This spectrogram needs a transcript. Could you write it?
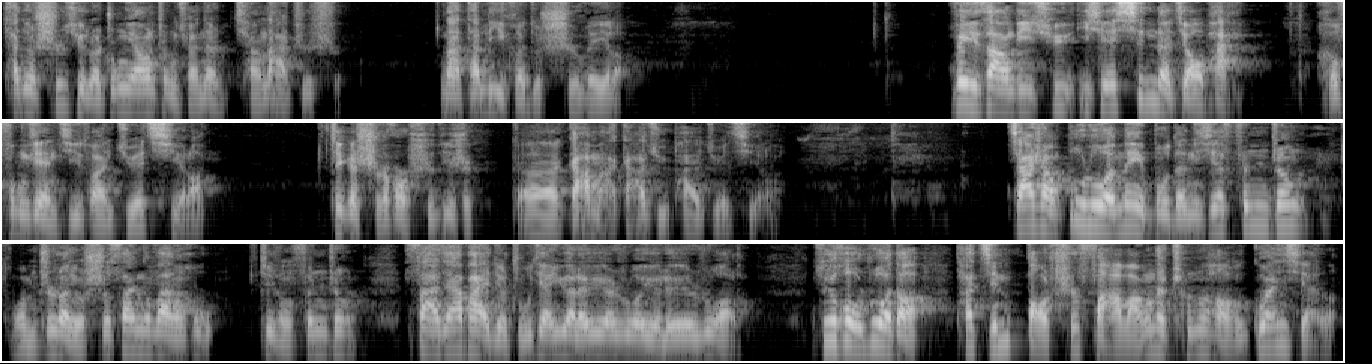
他就失去了中央政权的强大支持，那他立刻就示威了。卫藏地区一些新的教派和封建集团崛起了，这个时候实际是呃噶玛噶举派崛起了，加上部落内部的那些纷争，我们知道有十三个万户，这种纷争，萨迦派就逐渐越来越弱，越来越弱了，最后弱到他仅保持法王的称号和官衔了。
